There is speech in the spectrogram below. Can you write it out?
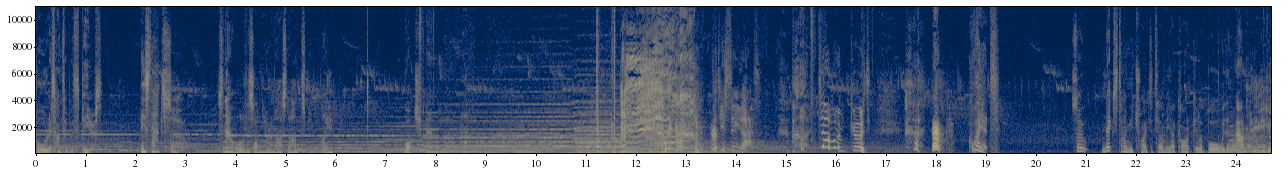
Boar is hunted with spears. Is that so? So now all of a sudden you're a master huntsman, are you? Watch and learn. Did you see that? Damn, I'm good. Quiet! So, next time you try to tell me I can't kill a boar with an arrow, you can.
